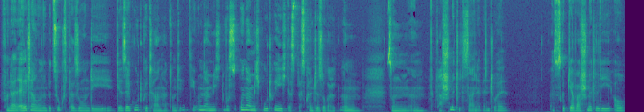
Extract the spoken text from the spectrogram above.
von deinen Eltern oder eine Bezugsperson, die dir sehr gut getan hat und die, die unheimlich, wo es unheimlich gut riecht. Das, das könnte sogar ähm, so ein ähm, Waschmittel sein, eventuell. Also es gibt ja Waschmittel, die auch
